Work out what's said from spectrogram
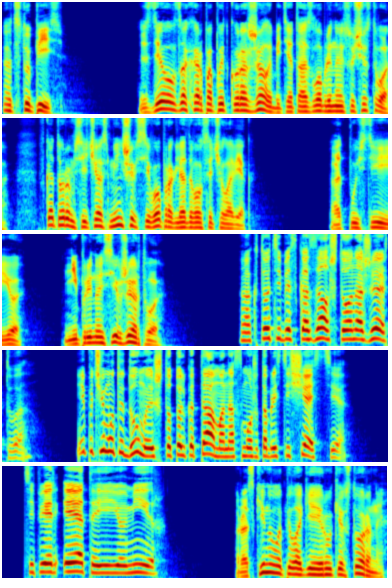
отступись!» Сделал Захар попытку разжалобить это озлобленное существо, в котором сейчас меньше всего проглядывался человек. «Отпусти ее, не приноси в жертву!» «А кто тебе сказал, что она жертва? И почему ты думаешь, что только там она сможет обрести счастье? Теперь это ее мир!» Раскинула Пелагея руки в стороны,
